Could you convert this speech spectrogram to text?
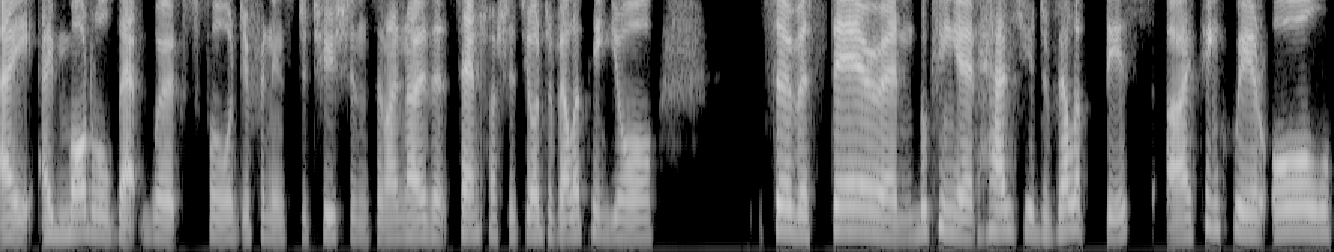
a, a model that works for different institutions. And I know that Santosh, as you're developing your service there and looking at how do you develop this, I think we're all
